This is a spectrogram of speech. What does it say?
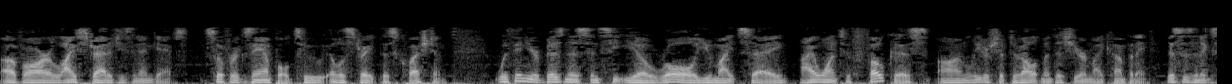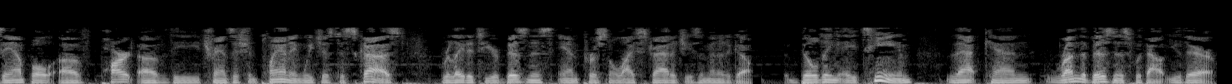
of our life strategies and end games. So for example, to illustrate this question, within your business and CEO role, you might say, I want to focus on leadership development this year in my company. This is an example of part of the transition planning we just discussed related to your business and personal life strategies a minute ago. Building a team that can run the business without you there.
